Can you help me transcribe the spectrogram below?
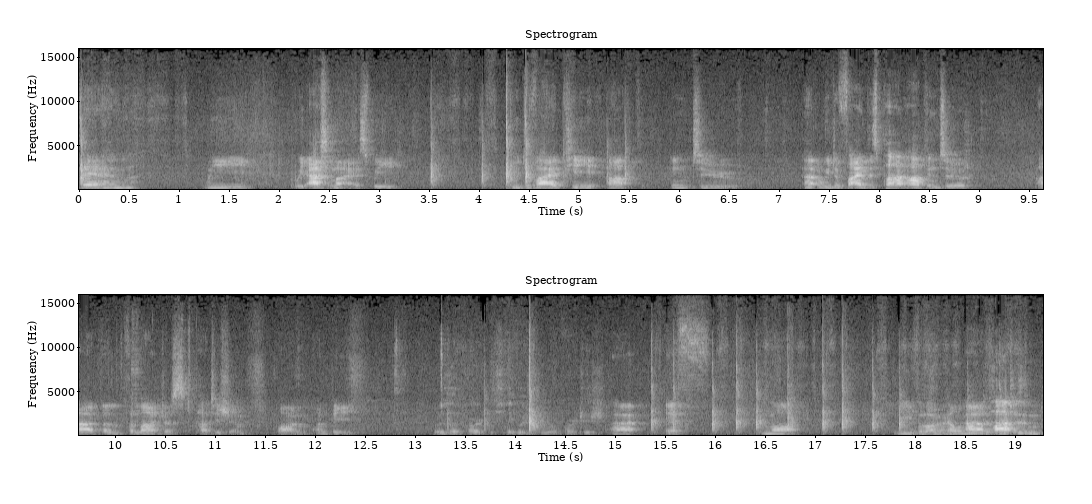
then we we atomize. We we divide p up into uh, we divide this part up into uh, the, the largest partition on on b. what is that part distinguished from a partition? Uh, if not, leave Some alone. element Uh, of part it. isn't,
